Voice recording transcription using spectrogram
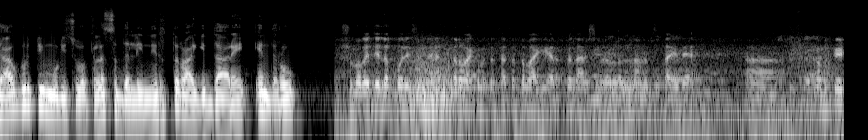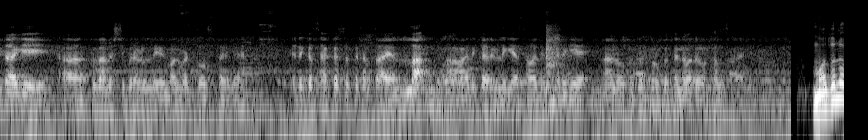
ಜಾಗೃತಿ ಮೂಡಿಸುವ ಕೆಲಸದಲ್ಲಿ ನಿರತರಾಗಿದ್ದಾರೆ ಎಂದರು. ಶಿವಮೊಗ್ಗ ಜಿಲ್ಲಾ ಪೊಲೀಸ್ ನಿರಂತರವಾಗಿ ಮತ್ತು ಸತತವಾಗಿ ರಕ್ತದಾನ ಶಿಬಿರಗಳನ್ನು ನಡೆಸ್ತಾ ಇದೆ. ಕಂಪ್ಲೀಟ್ ಆಗಿ ರಕ್ತದಾನ ಶಿಬಿರಗಳಲ್ಲಿ ಇನ್ವಾಲ್ವ್ಮೆಂಟ್ ತೋರಿಸ್ತಾ ಇದೆ. ಇದಕ್ಕೆ ಸಹಕರಿಸತಕ್ಕಂಥ ಎಲ್ಲ ಅಧಿಕಾರಿಗಳಿಗೆ ಸಾರ್ವಜನಿಕರಿಗೆ ನಾನು ಹೃದಯಪೂರ್ವಕ ಧನ್ಯವಾದಗಳನ್ನು ಸಲ್ಲಿಸ್ತಾ ಇದ್ದೀನಿ. ಮೊದಲ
